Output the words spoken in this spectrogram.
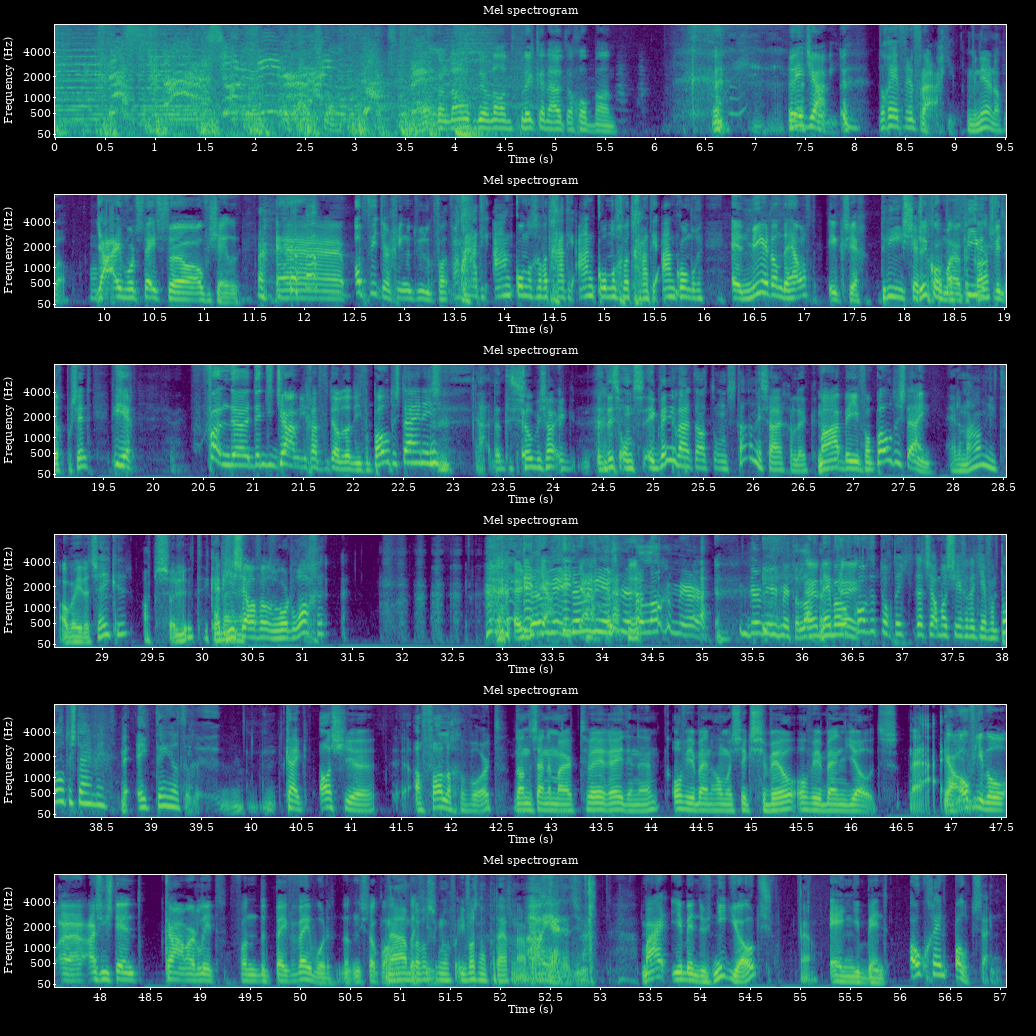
Het beloofde land, flikker nou toch op, man. Meneer Jami, nog even een vraagje. Meneer nog wel. Ja, hij wordt steeds uh, officiëler. Eh, op Twitter ging natuurlijk van, wat gaat hij aankondigen, wat gaat hij aankondigen, wat gaat hij aankondigen. En meer dan de helft, ik zeg Die komt uit de 63,24 procent, die zegt... Van de, de, die Jami gaat vertellen dat hij van Potenstein is. Ja, dat is zo bizar. Ik, het is ont, ik weet niet waar het uit ontstaan is eigenlijk. Maar ben je van Potenstein? Helemaal niet. Oh, ben je dat zeker? Absoluut. Ik Heb je een- jezelf wel eens hoord lachen? Ik durf, niet, ik durf niet eens meer te lachen meer. Ik durf niet eens meer te lachen. Nee, maar hoe komt het toch dat, je, dat ze allemaal zeggen dat jij van Potenstein bent? Nee, ik denk dat... Kijk, als je afvalliger wordt, dan zijn er maar twee redenen. Of je bent homoseksueel, of je bent Joods. Nou ja, Ja, of je wil eh, assistent Kamerlid van de PVV worden. Dan is het ook wel Nou, maar dat dat was ik, nog, ik was nog Partij van je- Arbeid. Oh ja, dat is waar. Maar je bent dus niet Joods. Ja. En je bent ook geen Potenstein.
